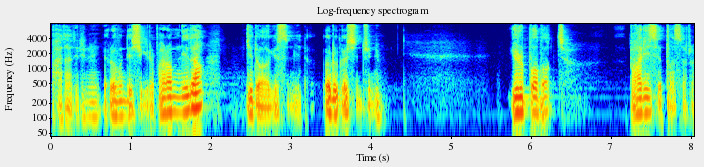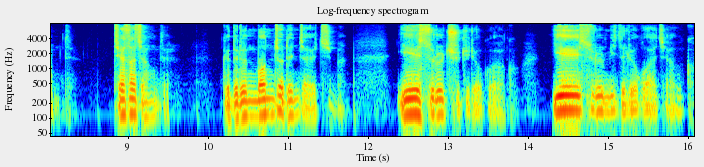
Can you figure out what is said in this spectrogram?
받아들이는 여러분 되시기를 바랍니다. 기도하겠습니다. 거룩하신 주님. 율법학자, 바리새파 사람들, 제사장들 그들은 먼저 된 자였지만 예수를 죽이려고 하고 예수를 믿으려고 하지 않고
